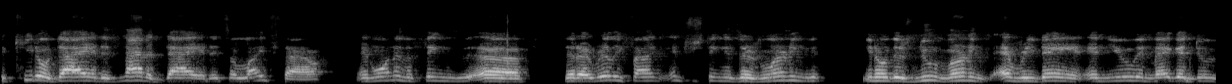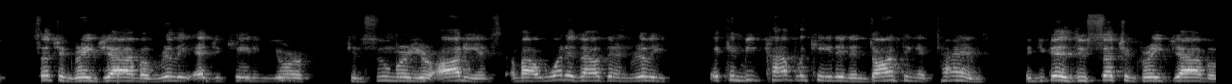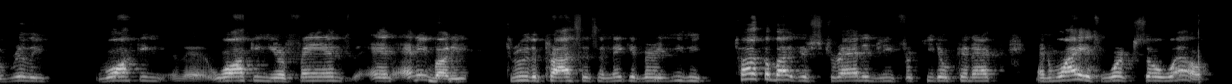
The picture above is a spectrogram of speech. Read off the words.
the keto diet is not a diet it's a lifestyle. And one of the things uh, that i really find interesting is there's learning you know there's new learnings every day. And you and Megha do such a great job of really educating your consumer, your audience about what is out there. And really, it can be complicated and daunting at times. But you guys do such a great job of really walking, uh, walking your fans and anybody through the process and make it very easy. Talk about your strategy for Keto Connect and why it's worked so well.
